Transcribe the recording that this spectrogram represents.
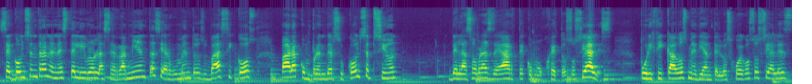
se concentran en este libro las herramientas y argumentos básicos para comprender su concepción de las obras de arte como objetos sociales, purificados mediante los juegos sociales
